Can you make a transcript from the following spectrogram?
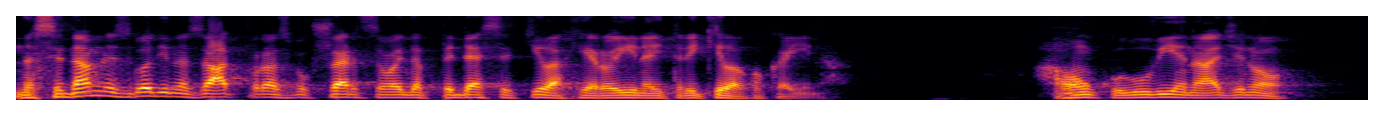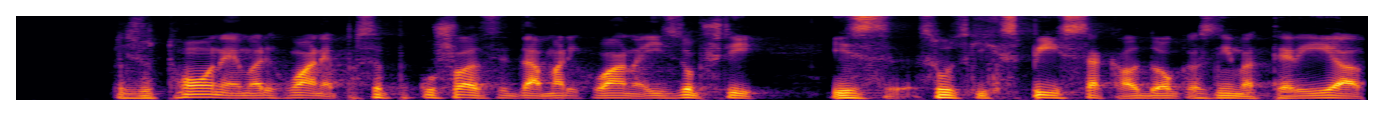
na 17 godina zatvora zbog šverca valjda 50 kila heroina i 3 kila kokaina. A on Kuluvi je nađeno blizu tone marihuane, pa sad pokušava da se da marihuana izopšti iz sudskih spisa kao dokazni materijal.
